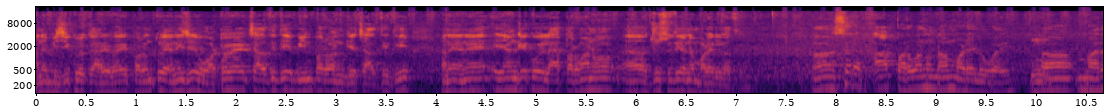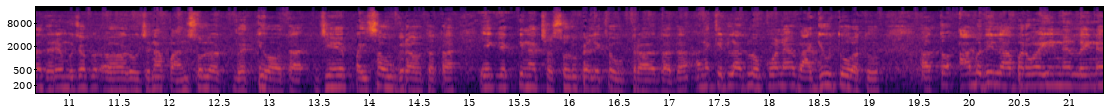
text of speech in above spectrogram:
અને બીજી કોઈ કાર્યવાહી, પરંતુ એની જે વોટર રાઇડ ચાલતી હતી, એ બિન પરવાનગી ચાલતી હતી. અને એને એ અંગે કોઈ પરવાનો હજુ સુધી એને મળેલ નથી. સર આ પરવાનું નામ મળેલું હોય. મારા ધરે મુજબ રોજના પાંચસો વ્યક્તિઓ આવતા. જે પૈસા ઉઘરાવતા હતા એક વ્યક્તિના છસો રૂપિયા લેખે ઉતરાવતા હતા અને કેટલાક લોકોને વાગ્યું તું હતું. તો આ બધી લાપરવાહીને લઈને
